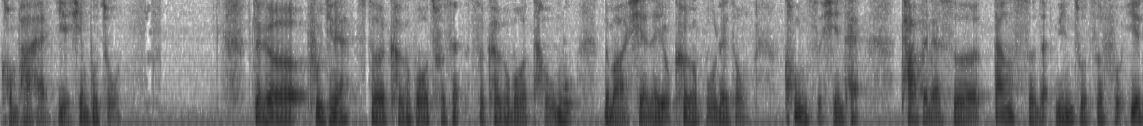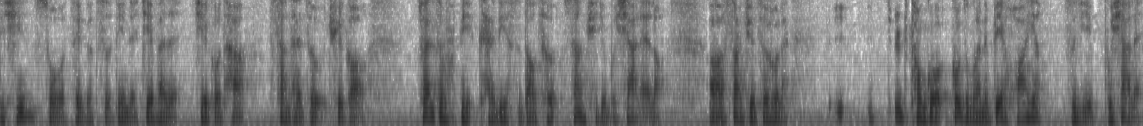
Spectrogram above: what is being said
恐怕还野心不足。这个普京呢是克格勃出身，是克格勃头目，那么显然有克格勃那种控制心态。他本来是当时的民主之父叶利钦所这个指定的接班人，结果他上台之后却搞。专制舞弊，开历史倒车，上去就不下来了，啊，上去之后呢，通过各种各样的变花样，自己不下来，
